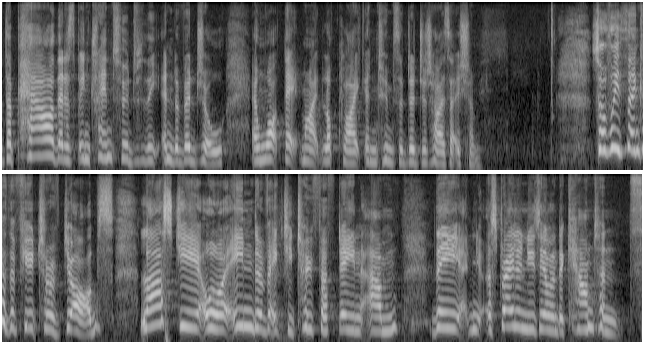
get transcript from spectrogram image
the power that has been transferred to the individual and what that might look like in terms of digitisation. So if we think of the future of jobs, last year, or end of actually 2015, um, the Australian New Zealand Accountants,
